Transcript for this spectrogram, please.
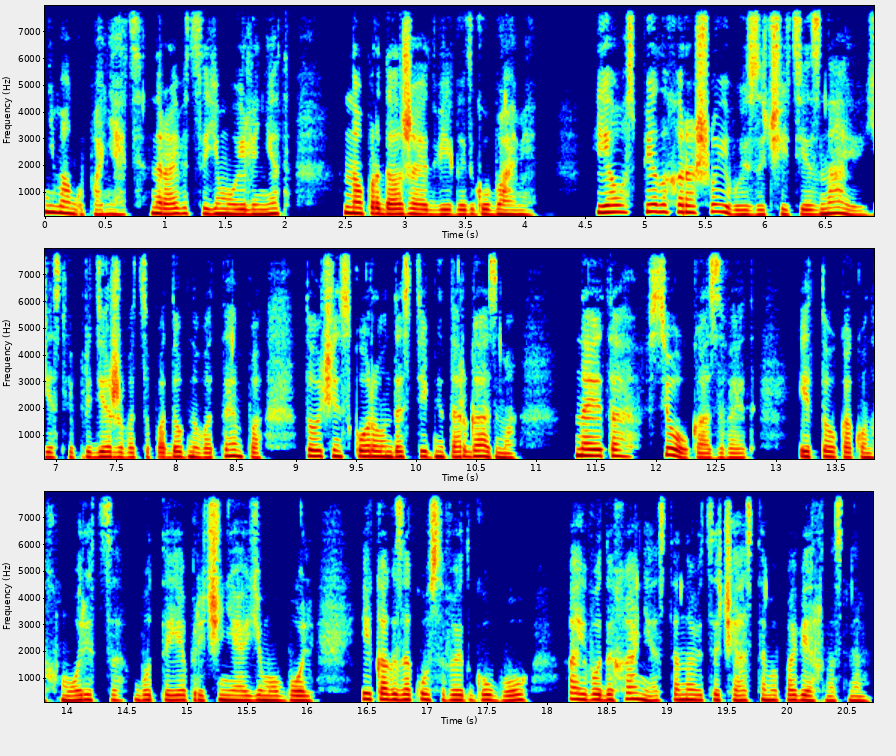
Не могу понять, нравится ему или нет, но продолжаю двигать губами. Я успела хорошо его изучить и знаю, если придерживаться подобного темпа, то очень скоро он достигнет оргазма. На это все указывает. И то, как он хмурится, будто я причиняю ему боль, и как закусывает губу, а его дыхание становится частым и поверхностным.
